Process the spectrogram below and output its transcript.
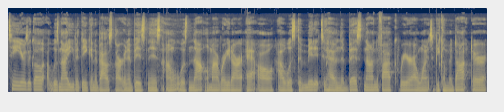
10 years ago, I was not even thinking about starting a business. Um, it was not on my radar at all. I was committed to having the best nine to five career. I wanted to become a doctor.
